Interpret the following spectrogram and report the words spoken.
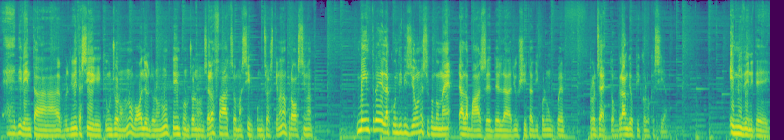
eh, diventa, diventa sì che un giorno non ho voglia, un giorno non ho tempo, un giorno non ce la faccio, ma sì, comincio la settimana prossima. Mentre la condivisione, secondo me, è alla base della riuscita di qualunque progetto, grande o piccolo che sia. E mi venite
